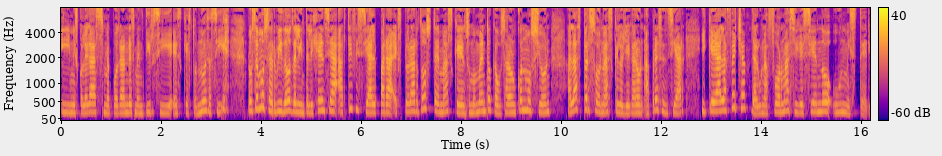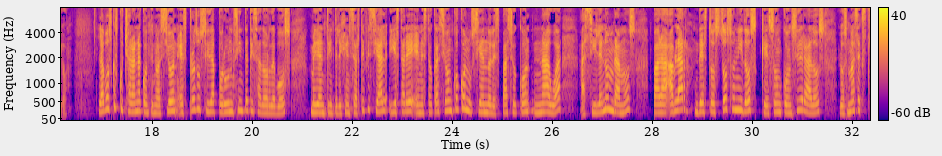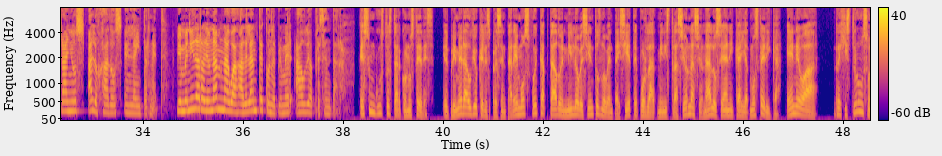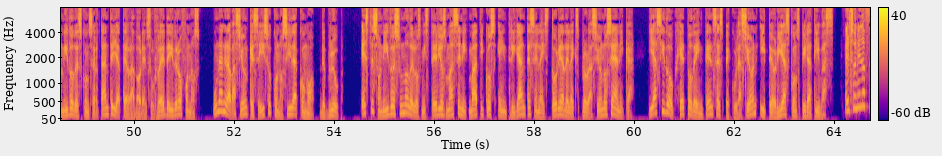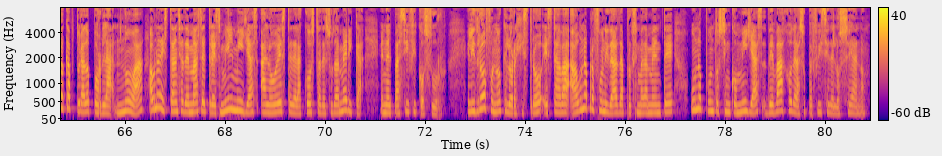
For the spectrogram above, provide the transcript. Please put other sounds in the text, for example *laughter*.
y mis colegas me podrán desmentir si es que esto no es así, *laughs* nos hemos servido de la inteligencia artificial para explorar dos temas que en su momento causaron conmoción a las personas que lo llegaron a presenciar y que a la fecha, de alguna forma, sigue siendo un misterio. La voz que escucharán a continuación es producida por un sintetizador de voz mediante inteligencia artificial y estaré en esta ocasión co-conduciendo el espacio con Nahua, así le nombramos, para hablar de estos dos sonidos que son considerados los más extraños alojados en la Internet. Bienvenida a Radio Nam Nahua, adelante con el primer audio a presentar. Es un gusto estar con ustedes. El primer audio que les presentaremos fue captado en 1997 por la Administración Nacional Oceánica y Atmosférica, NOAA. Registró un sonido desconcertante y aterrador en su red de hidrófonos, una grabación que se hizo conocida como The Bloop. Este sonido es uno de los misterios más enigmáticos e intrigantes en la historia de la exploración oceánica, y ha sido objeto de intensa especulación y teorías conspirativas. El sonido fue capturado por la NOAA a una distancia de más de 3.000 millas al oeste de la costa de Sudamérica, en el Pacífico Sur. El hidrófono que lo registró estaba a una profundidad de aproximadamente 1.5 millas debajo de la superficie del océano.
